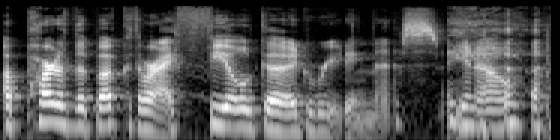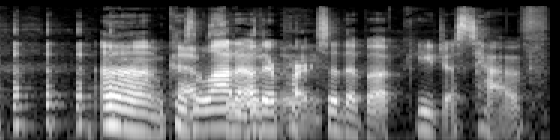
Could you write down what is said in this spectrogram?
a part of the book where i feel good reading this you know? Um because a lot of other parts of the book you just have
